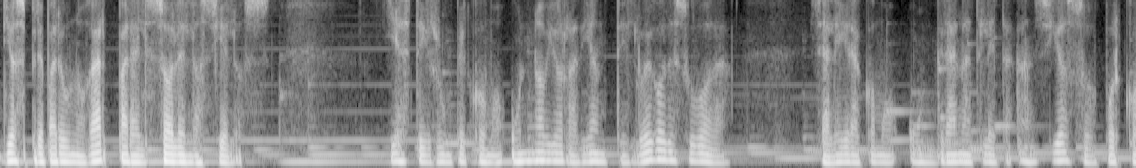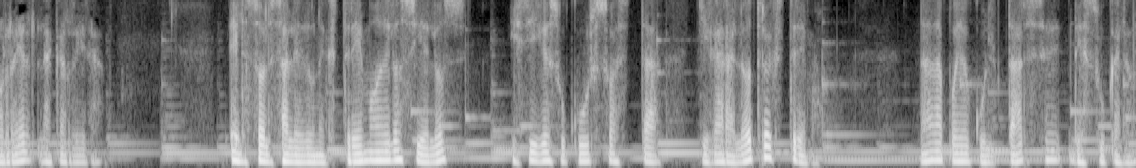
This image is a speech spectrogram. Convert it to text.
Dios preparó un hogar para el sol en los cielos y éste irrumpe como un novio radiante luego de su boda. Se alegra como un gran atleta ansioso por correr la carrera. El sol sale de un extremo de los cielos y sigue su curso hasta llegar al otro extremo. Nada puede ocultarse de su calor.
